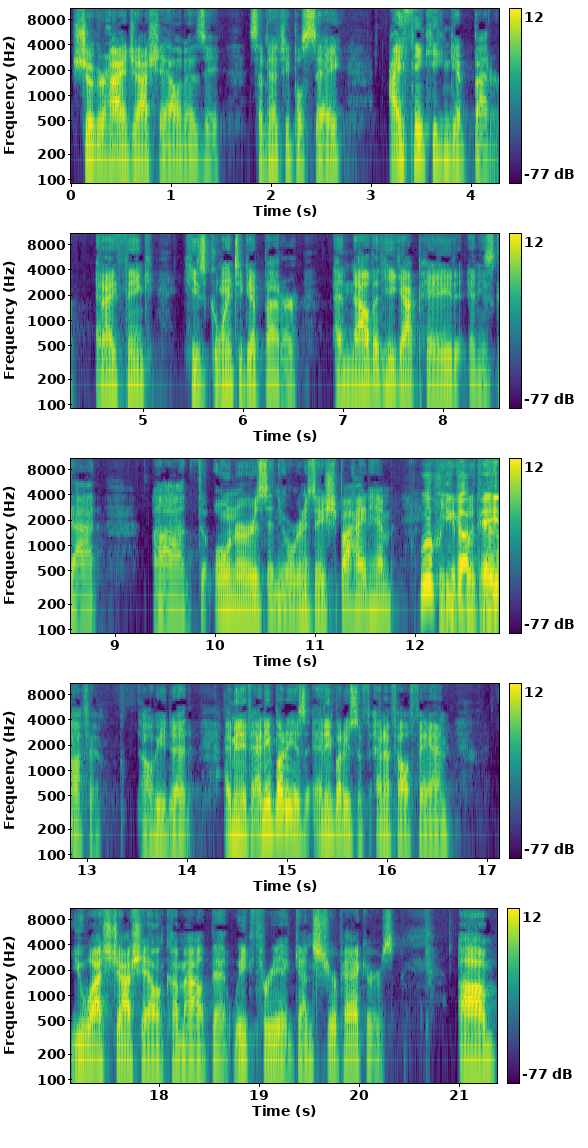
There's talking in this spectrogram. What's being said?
sugar high Josh Allen, as he, sometimes people say. I think he can get better. And I think he's going to get better. And now that he got paid and he's got uh, the owners and the organization behind him, Woo, he, he got put paid. that off him. Oh, he did. I mean, if anybody is anybody who's an NFL fan, you watch Josh Allen come out that week three against your Packers. Um,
